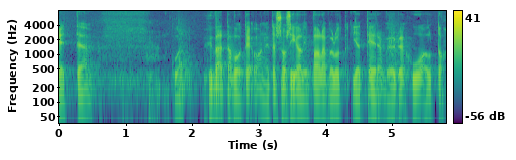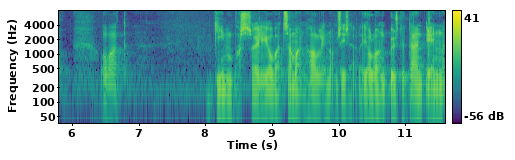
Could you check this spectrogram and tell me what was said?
että kun hyvä tavoite on, että sosiaalipalvelut ja terveydenhuolto ovat kimpassa, eli ovat saman hallinnon sisällä, jolloin pystytään en,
